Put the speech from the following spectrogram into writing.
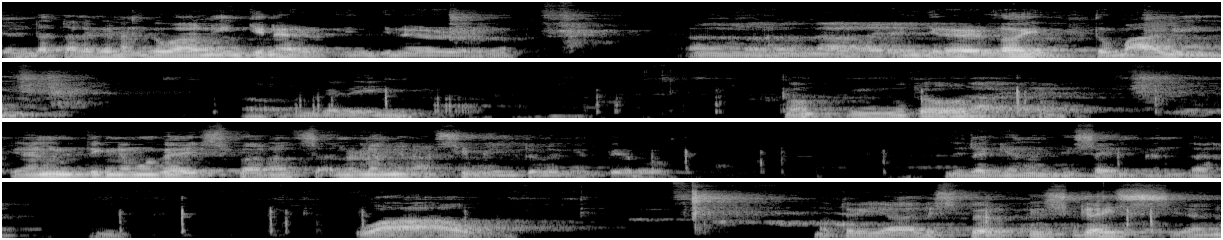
Ganda talaga ng gawa ni engineer. Engineer, uh, engineer Lloyd Tumali. Oh, ang galing. Oh, tingnan mo to oh. Yan, tingnan mo guys, parang sa ano lang yan, ah, simento lang yan, pero nilagyan ng design, ganda. Wow! Materialis Pertis guys, yan.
